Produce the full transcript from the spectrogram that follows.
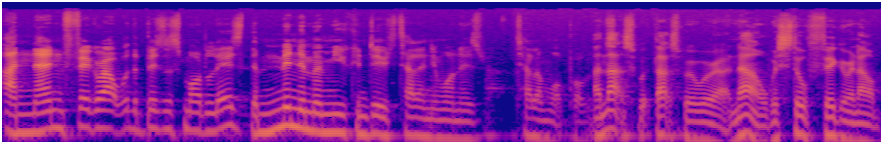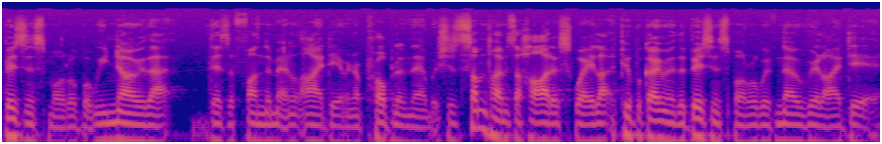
and then figure out what the business model is, the minimum you can do to tell anyone is tell them what problem. and that's what that's where we're at now. We're still figuring out business model, but we know that there's a fundamental idea and a problem there, which is sometimes the hardest way. Like people going with a business model with no real idea.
